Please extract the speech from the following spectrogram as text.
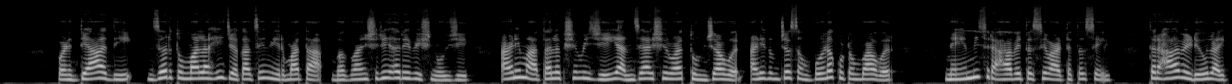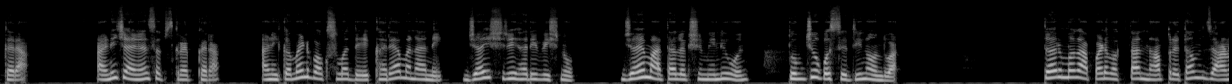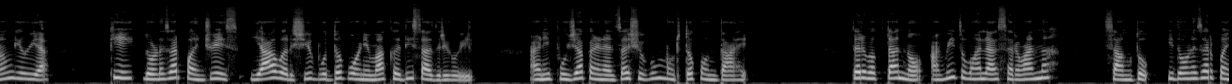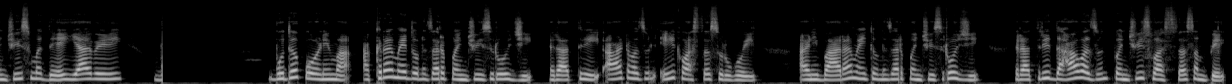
पण त्याआधी जर तुम्हालाही जगाचे निर्माता भगवान श्री हरी विष्णूजी आणि माता लक्ष्मीजी यांचे आशीर्वाद तुमच्यावर आणि तुमच्या संपूर्ण कुटुंबावर नेहमीच राहावे तसे वाटत असेल तर हा व्हिडिओ लाईक करा आणि चॅनल सबस्क्राईब करा आणि कमेंट बॉक्समध्ये खऱ्या मनाने जय श्री हरी विष्णू जय माता लक्ष्मी लिहून तुमची उपस्थिती नोंदवा. तर मग आपण बघताना प्रथम जाणून घेऊया की दोन हजार पंचवीस या वर्षी बुद्ध पौर्णिमा कधी साजरी होईल आणि पूजा करण्याचा शुभ मुहूर्त कोणता आहे? तर बघताना आम्ही तुम्हाला सर्वांना सांगतो की दोन हजार पंचवीसमध्ये यावेळी बुद्ध पौर्णिमा अकरा मे दोन हजार पंचवीस रोजी रात्री आठ वाजून एक वाजता सुरू होईल आणि बारा मे दोन हजार पंचवीस रोजी रात्री दहा वाजून पंचवीस वाजता संपेल.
